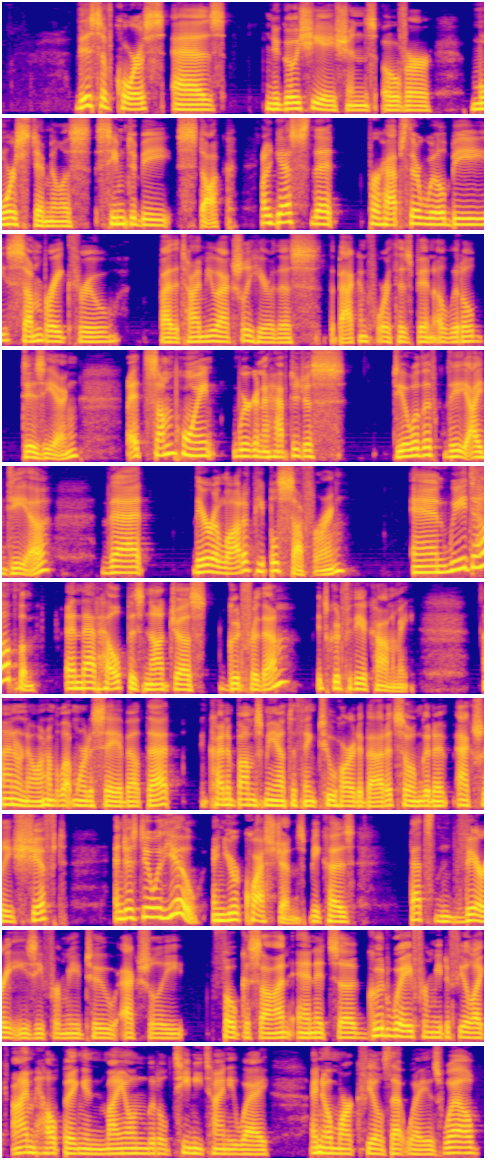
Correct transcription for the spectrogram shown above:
This, of course, as negotiations over more stimulus seem to be stuck. I guess that perhaps there will be some breakthrough by the time you actually hear this. The back and forth has been a little dizzying. At some point, we're going to have to just deal with the, the idea that there are a lot of people suffering and we need to help them. And that help is not just good for them, it's good for the economy. I don't know. I have a lot more to say about that. It kind of bums me out to think too hard about it. So I'm going to actually shift and just deal with you and your questions because that's very easy for me to actually focus on. And it's a good way for me to feel like I'm helping in my own little teeny tiny way. I know Mark feels that way as well.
